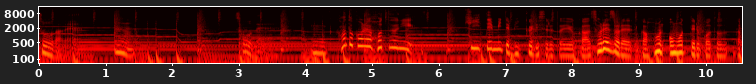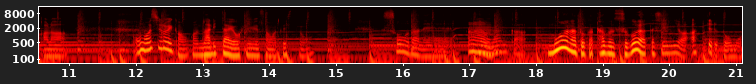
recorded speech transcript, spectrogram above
そうだね。うん。そうね。うん、本当これ本当に聞いてみてびっくりするというかそれぞれがほん思ってることだから面白いかも。このなりたいお姫様って質問。そうだね、うでもなんかモアナとか多分すごい私には合ってると思う。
